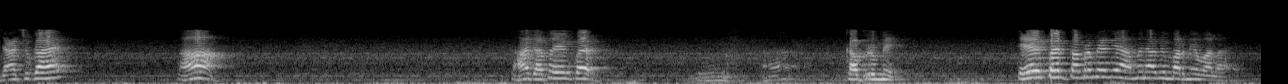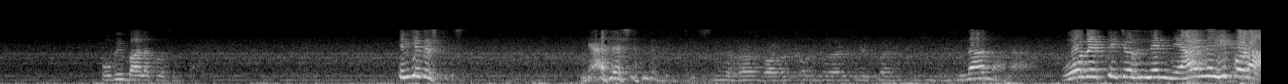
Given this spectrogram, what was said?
जा चुका है। कहा कहा जाता है एक पैर? हाँ, कब्र में। एक पैर कब्र में गया मैंने अभी मरने वाला है। वो भी बालक हो सकता है। इनकी दृष्टि से। न्याय दर्शन की दृष्टि से ना ना ना। वो व्यक्ति जो उसने न्याय नहीं पढ़ा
